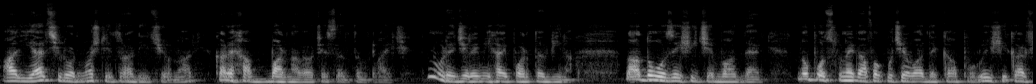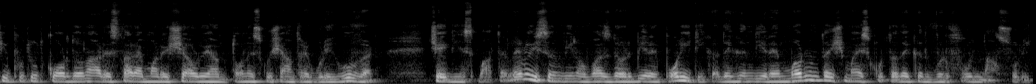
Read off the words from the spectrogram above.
aliaților noștri tradiționali, care habar n-aveau ce se întâmplă aici. Nu regele Mihai poartă vina. La 20 și ceva de ani. Nu pot spune că a făcut ceva de capul lui și că ar fi putut coordona arestarea mareșalului Antonescu și a întregului guvern. Cei din spatele lui sunt vinovați de orbire politică, de gândire măruntă și mai scurtă decât vârful nasului,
